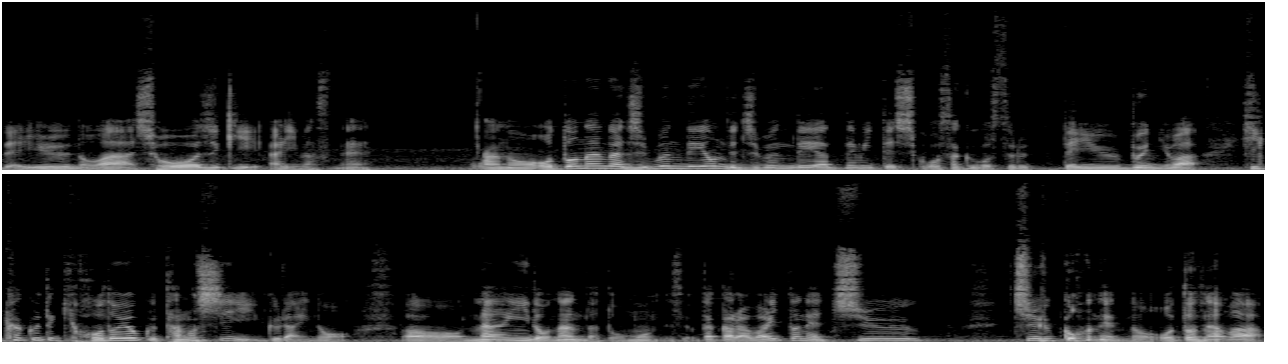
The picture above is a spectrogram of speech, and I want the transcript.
ていうのは正直ありますね。あの大人が自分で読んで自分でやってみて試行錯誤するっていう分には比較的程よく楽しいぐらいの難易度なんだと思うんですよだから割とね中中高年の大人は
